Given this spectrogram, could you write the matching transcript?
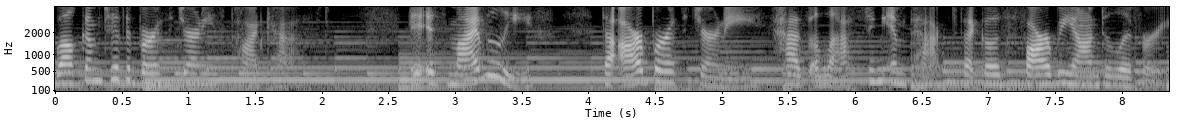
Welcome to the Birth Journeys podcast. It is my belief that our birth journey has a lasting impact that goes far beyond delivery.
